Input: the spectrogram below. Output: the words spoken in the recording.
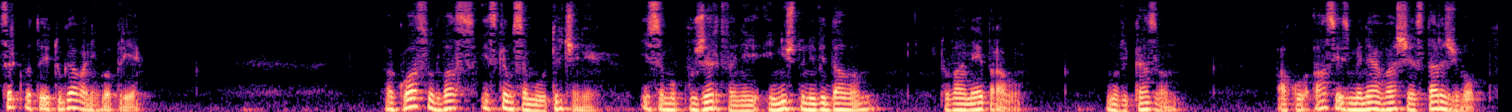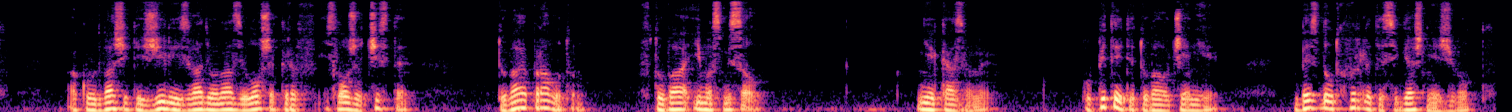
Църквата и тогава не го прие. Ако аз от вас искам самоотричане и самопожертване и нищо не ви давам, това не е право. Но ви казвам, ако аз изменя вашия стар живот, ако от вашите жили извадя онази лоша кръв и сложа чиста, това е правото. В това има смисъл. Ние казваме, опитайте това учение, без да отхвърляте сегашния живот.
